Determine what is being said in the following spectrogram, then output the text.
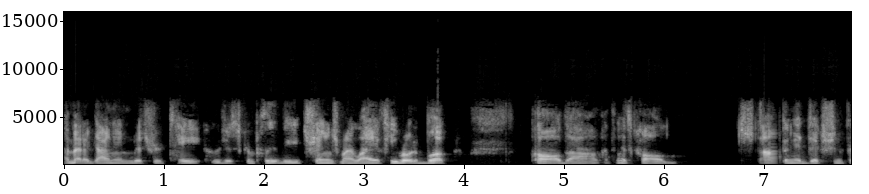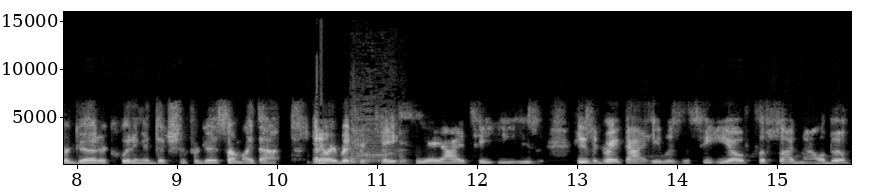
i met a guy named richard taite who just completely changed my life he wrote a book called uh, i think it's called stopping addiction for good or quitting addiction for good something like that anyway richard taite c-a-i-t-e he's he's a great guy he was the ceo of cliffside malibu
